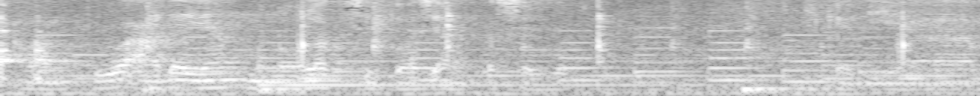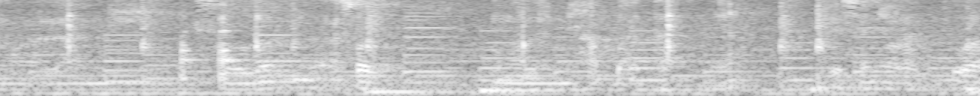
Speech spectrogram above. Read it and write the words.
orang tua ada yang menolak situasi anak tersebut. Jika dia mengalami shoulder sorry mengalami hambatan ya biasanya orang tua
